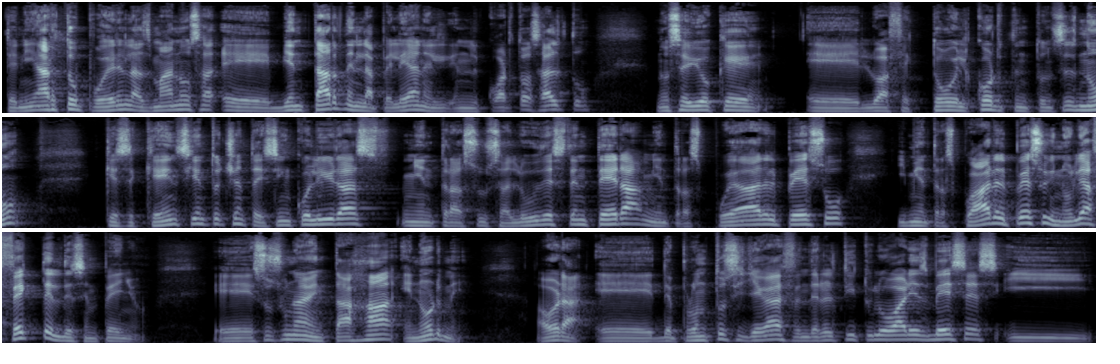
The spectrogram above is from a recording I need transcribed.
tenía harto poder en las manos eh, bien tarde en la pelea, en el, cuarto asalto. No se vio que eh, lo afectó el corte. Entonces, no, que se quede en 185 libras mientras su salud esté entera, mientras pueda dar el peso y mientras pueda dar el peso y no le afecte el desempeño. Eh, eso es una ventaja enorme. Ahora, de pronto si llega a defender el título varias veces y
